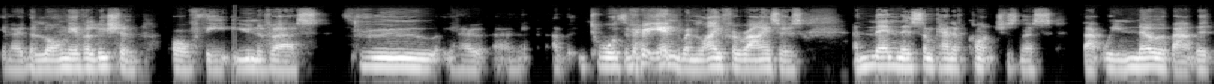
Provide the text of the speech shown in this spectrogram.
you know the long evolution of the universe through you know uh, towards the very end when life arises and then there's some kind of consciousness that we know about it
